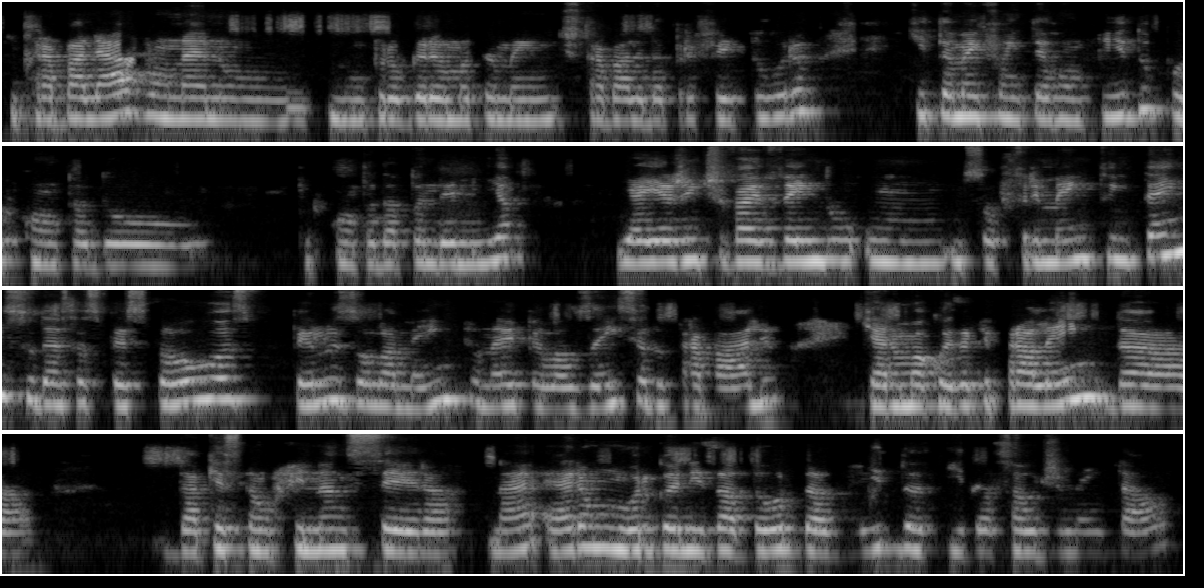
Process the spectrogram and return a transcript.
que trabalhavam né, num, num, programa também de trabalho da prefeitura, que também foi interrompido por conta, do, por conta da pandemia. E aí a gente vai vendo um, sofrimento intenso dessas pessoas pelo isolamento, né, pela ausência do trabalho, que era uma coisa que, para além da, da questão financeira, né, era um organizador da vida e da saúde mental.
